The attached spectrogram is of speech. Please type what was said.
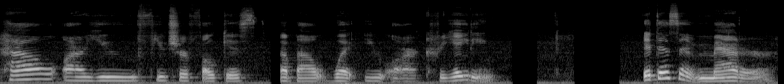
How are you future focused about what you are creating? It doesn't matter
